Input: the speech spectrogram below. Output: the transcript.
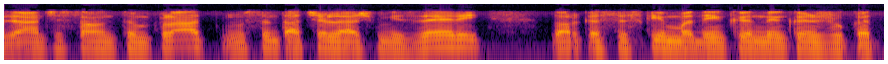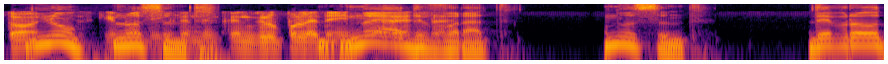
de ani ce s-au întâmplat. Nu sunt aceleași mizerii, doar că se schimbă din când în când jucători, nu, se schimbă nu din sunt. când în când grupurile de interese. Nu e adevărat. Nu sunt. De vreo 3-4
